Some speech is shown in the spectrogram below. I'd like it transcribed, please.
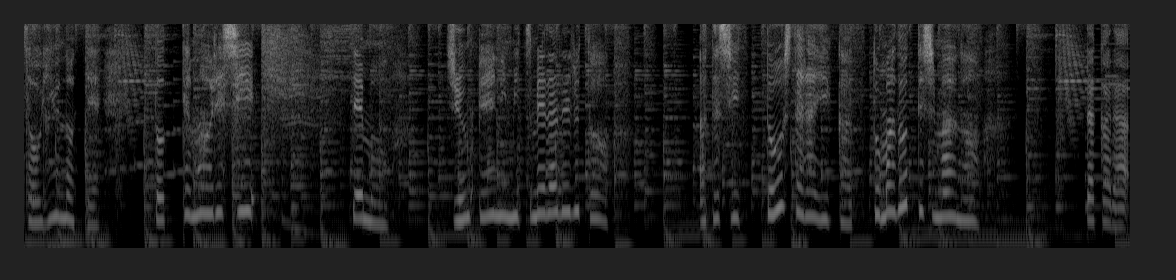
そういうのってとっても嬉しい。でも順平に見つめられると私どうしたらいいか戸惑ってしまうの。だから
